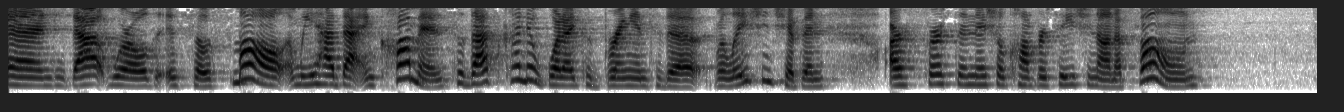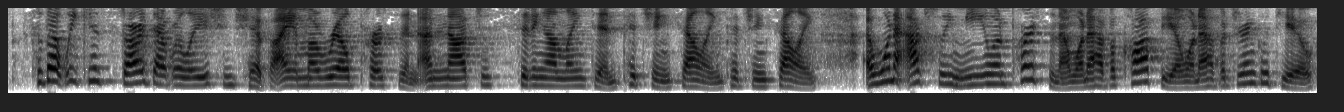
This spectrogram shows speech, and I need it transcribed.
and that world is so small and we had that in common so that's kind of what i could bring into the relationship and our first initial conversation on a phone so that we can start that relationship. I am a real person. I'm not just sitting on LinkedIn pitching, selling, pitching, selling. I want to actually meet you in person. I want to have a coffee. I want to have a drink with you.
